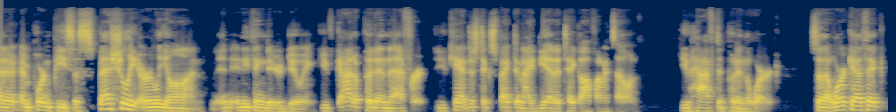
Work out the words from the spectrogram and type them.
an important piece, especially early on in anything that you're doing. You've got to put in the effort. You can't just expect an idea to take off on its own. You have to put in the work. So that work ethic,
